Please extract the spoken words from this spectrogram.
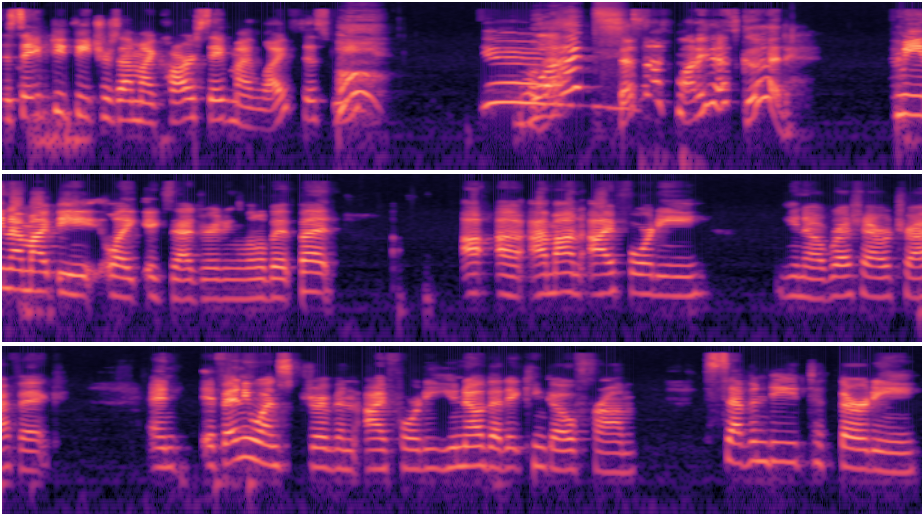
The safety features on my car saved my life this week. Yeah. What? That's not funny. That's good. I mean, I might be like exaggerating a little bit, but I, I, I'm on I 40, you know, rush hour traffic. And if anyone's driven I 40, you know that it can go from 70 to 30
